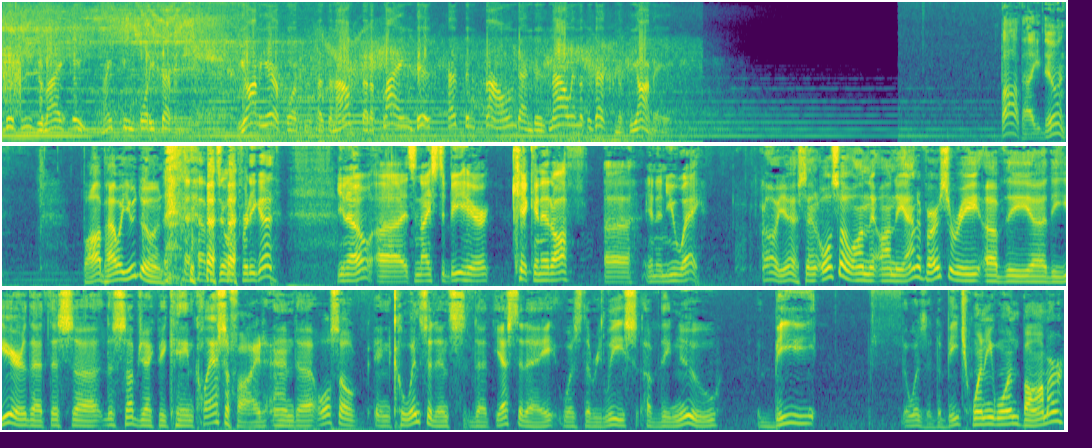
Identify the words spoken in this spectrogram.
edition, July 8, 1947. The Army Air Forces has announced that a flying disc has been found and is now in the possession of the Army. Bob, how you doing? Bob, how are you doing? I'm doing pretty good. You know, uh, it's nice to be here, kicking it off uh, in a new way. Oh yes, and also on the on the anniversary of the uh, the year that this uh, this subject became classified, and uh, also in coincidence that yesterday was the release of the new B was it the B twenty one bomber?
